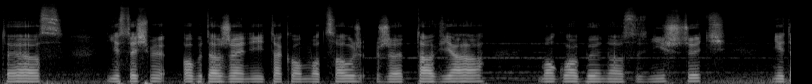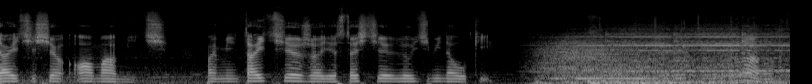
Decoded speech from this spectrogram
Teraz jesteśmy obdarzeni taką mocą, że ta wiara mogłaby nas zniszczyć. Nie dajcie się omamić. Pamiętajcie, że jesteście ludźmi nauki. No dobra.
